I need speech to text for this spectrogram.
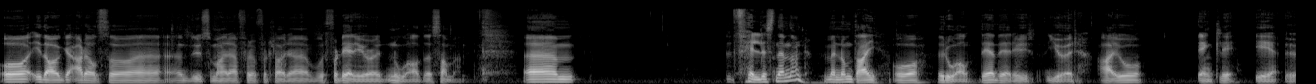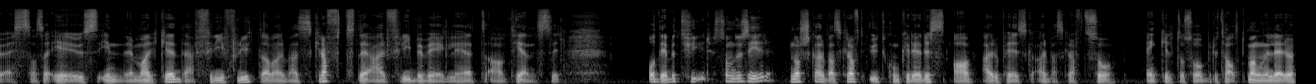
Og i dag er det altså du som er her for å forklare hvorfor dere gjør noe av det samme. Um, Fellesnevneren mellom deg og Roald, det dere gjør, er jo egentlig EØS, altså EUs indre marked. Det er fri flyt av arbeidskraft, det er fri bevegelighet av tjenester. Og det betyr, som du sier, norsk arbeidskraft utkonkurreres av europeisk arbeidskraft. Så enkelt og så brutalt. Magne Lerøe,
